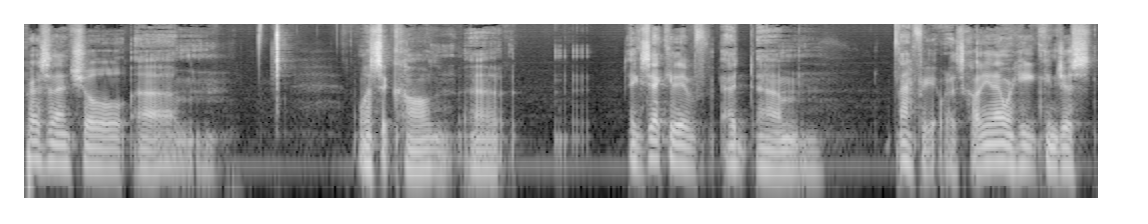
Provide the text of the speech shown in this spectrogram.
presidential. Um, what's it called? Uh, executive. Um, I forget what it's called. You know, where he can just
